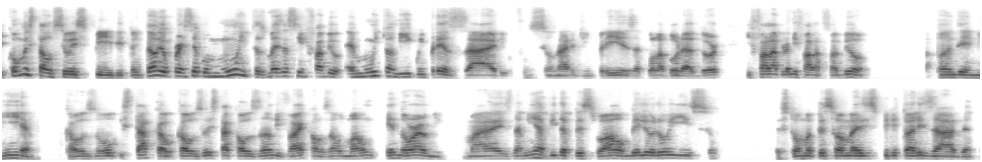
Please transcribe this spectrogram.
e como está o seu espírito? Então, eu percebo muitas, mas assim, Fábio, é muito amigo, empresário, funcionário de empresa, colaborador, e falar para mim, fala, Fábio, a pandemia causou, está causou, está causando e vai causar um mal enorme, mas na minha vida pessoal melhorou isso. Eu estou uma pessoa mais espiritualizada.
